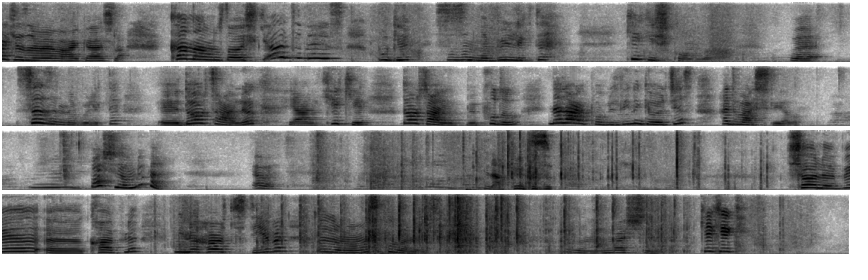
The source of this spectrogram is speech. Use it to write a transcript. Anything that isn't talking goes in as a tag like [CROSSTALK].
Herkese merhaba arkadaşlar. Kanalımıza hoş geldiniz. Bugün sizinle birlikte Kekişkom'la ve sizinle birlikte 4 aylık yani Keki 4 aylık bir poodle neler yapabildiğini göreceğiz. Hadi başlayalım. Hmm, Başlayalım değil mi? Evet. Bir dakika kızım. Şöyle bir e, kalple mini hearts diye bir ödememiz kullanıyoruz. O zaman başlayalım. Kekik.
